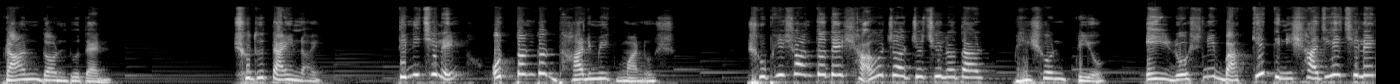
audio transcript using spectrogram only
প্রাণদণ্ড দেন। শুধু তাই নয়, তিনি ছিলেন অত্যন্ত ধার্মিক মানুষ। সুফি সন্তদের সাহচর্য ছিল তার ভীষণ প্রিয়। এই রোশনি বাক্যে তিনি সাজিয়েছিলেন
